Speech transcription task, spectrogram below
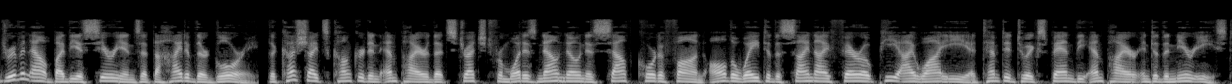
Driven out by the Assyrians at the height of their glory, the Kushites conquered an empire that stretched from what is now known as South Kordofan all the way to the Sinai Pharaoh Piye attempted to expand the empire into the Near East,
